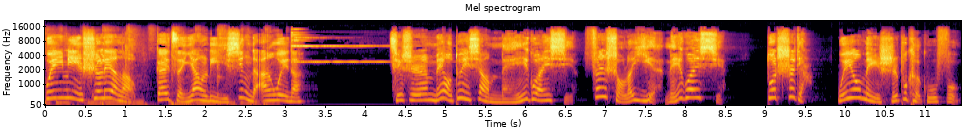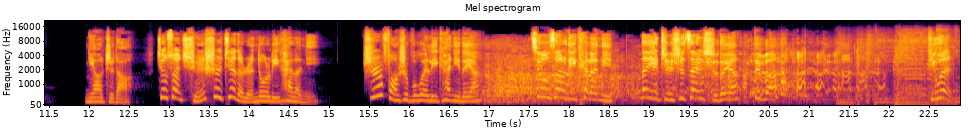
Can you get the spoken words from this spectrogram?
闺蜜失恋了，该怎样理性的安慰呢？其实没有对象没关系，分手了也没关系，多吃点唯有美食不可辜负。你要知道，就算全世界的人都离开了你，脂肪是不会离开你的呀。就算离开了你，那也只是暂时的呀，对吧？提问。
